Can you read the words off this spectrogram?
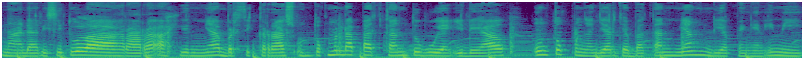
Nah, dari situlah Rara akhirnya bersikeras untuk mendapatkan tubuh yang ideal untuk mengejar jabatan yang dia pengen ini.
